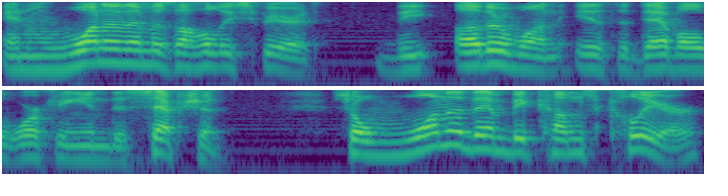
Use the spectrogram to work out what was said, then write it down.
And one of them is the Holy Spirit. The other one is the devil working in deception. So one of them becomes clear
